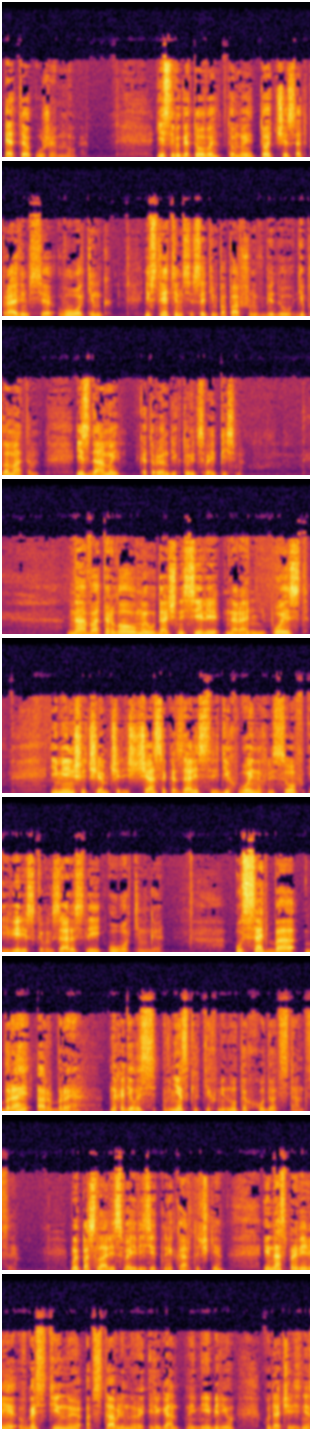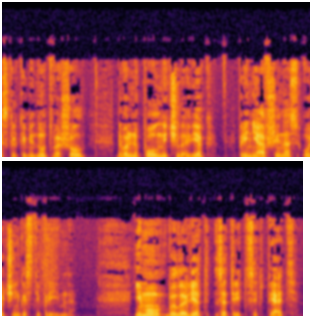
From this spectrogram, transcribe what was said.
это уже много. Если вы готовы, то мы тотчас отправимся в Уокинг, и встретимся с этим попавшим в беду дипломатом и с дамой, которой он диктует свои письма. На Ватерлоу мы удачно сели на ранний поезд и меньше чем через час оказались среди хвойных лесов и вересковых зарослей у Уокинга. Усадьба Брай-Арбре находилась в нескольких минутах ходу от станции. Мы послали свои визитные карточки и нас провели в гостиную, обставленную элегантной мебелью, куда через несколько минут вошел довольно полный человек, принявший нас очень гостеприимно. Ему было лет за тридцать пять,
